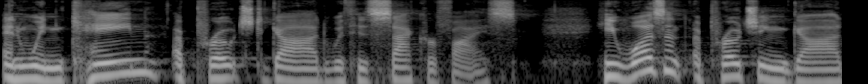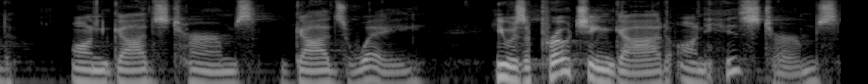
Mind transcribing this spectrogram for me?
And when Cain approached God with his sacrifice, he wasn't approaching God on God's terms, God's way. He was approaching God on his terms,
